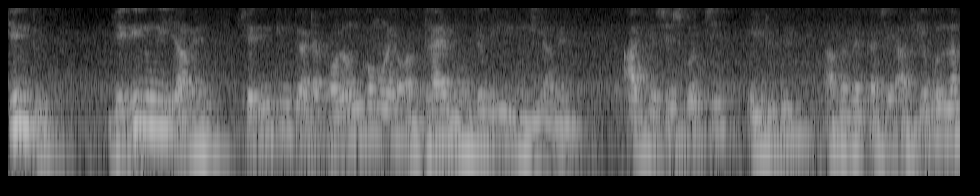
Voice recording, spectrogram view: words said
কিন্তু যেদিন উনি যাবেন সেদিন কিন্তু একটা কলঙ্কময় অধ্যায়ের মধ্যে দিয়ে উনি যাবেন আজকে শেষ করছি, এইটুকুই আপনাদের কাছে আজকে বললাম।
